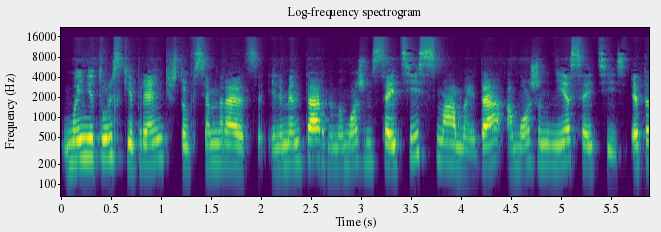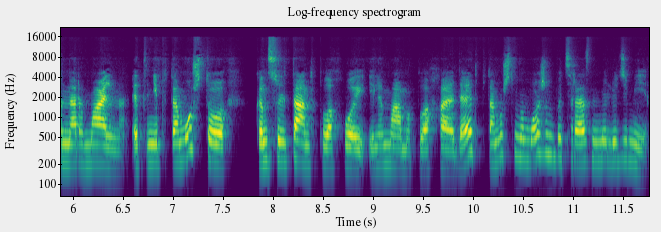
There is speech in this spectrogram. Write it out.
мы не тульские пряники, чтобы всем нравиться. Элементарно, мы можем сойтись с мамой, да, а можем не сойтись. Это нормально. Это не потому, что консультант плохой или мама плохая, да, это потому, что мы можем быть разными людьми.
